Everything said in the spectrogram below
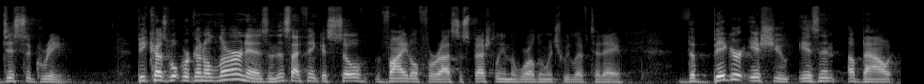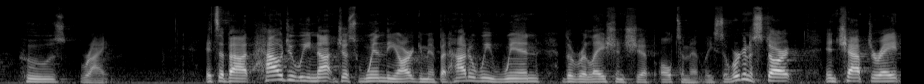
disagree. Because what we're going to learn is and this i think is so vital for us especially in the world in which we live today the bigger issue isn't about who's right it's about how do we not just win the argument, but how do we win the relationship ultimately. So we're going to start in chapter 8,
